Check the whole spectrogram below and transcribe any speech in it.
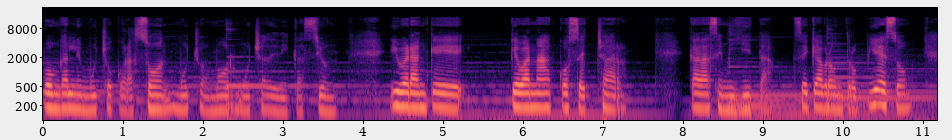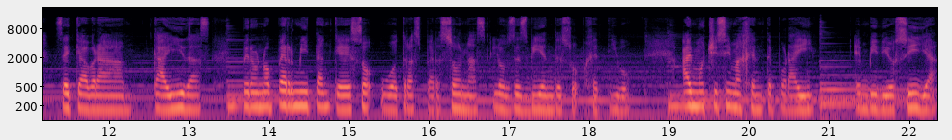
pónganle mucho corazón, mucho amor, mucha dedicación y verán que, que van a cosechar cada semillita. Sé que habrá un tropiezo, sé que habrá caídas, pero no permitan que eso u otras personas los desvíen de su objetivo. Hay muchísima gente por ahí, envidiosilla,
